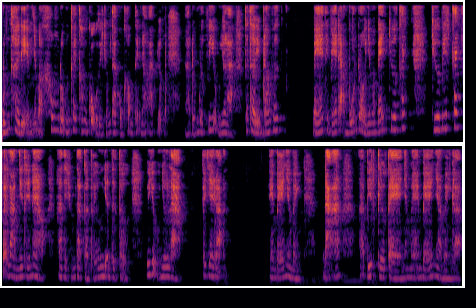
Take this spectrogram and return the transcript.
đúng thời điểm nhưng mà không đúng cái công cụ thì chúng ta cũng không thể nào áp dụng à, đúng được. Ví dụ như là cái thời điểm đó với bé thì bé đã muốn rồi nhưng mà bé chưa cách, chưa biết cách phải làm như thế nào. Ha thì chúng ta cần phải hướng dẫn từ từ. Ví dụ như là cái giai đoạn em bé nhà mình đã à, biết kêu tè nhưng mà em bé nhà mình là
